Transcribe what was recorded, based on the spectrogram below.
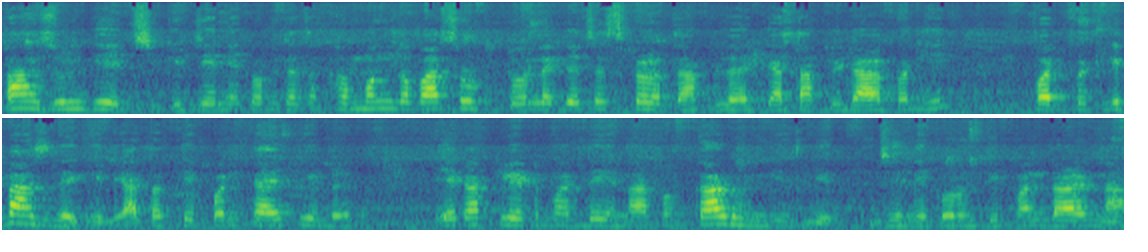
भाजून घ्यायची की जेणेकरून त्याचा खमंग वास उठतो लगेचच कळतं आपल्याला की आता आपली डाळ पण ही परफेक्टली भाजली गेली. आता ते पण काय केलं एका प्लेटमध्ये ना आपण काढून घेतली जेणेकरून ती पण डाळ ना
